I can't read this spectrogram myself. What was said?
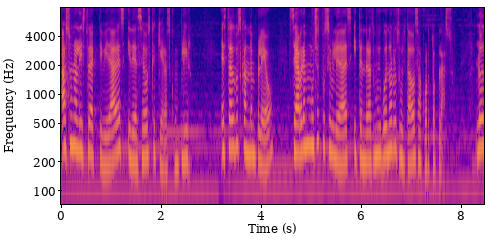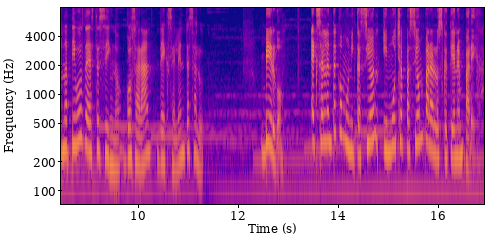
Haz una lista de actividades y deseos que quieras cumplir. ¿Estás buscando empleo? Se abren muchas posibilidades y tendrás muy buenos resultados a corto plazo. Los nativos de este signo gozarán de excelente salud. Virgo, excelente comunicación y mucha pasión para los que tienen pareja.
